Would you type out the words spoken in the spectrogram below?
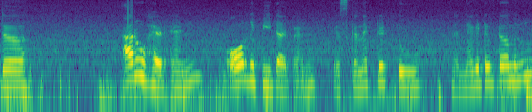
the arrowhead end or the p-type end is connected to the negative terminal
